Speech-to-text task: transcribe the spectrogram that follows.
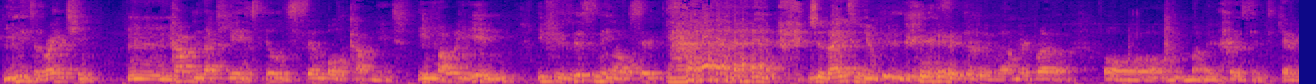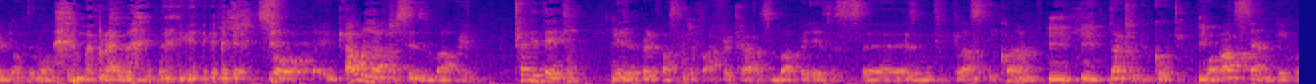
He needs the right team. Hmm. The cabinet that he has is still the same old cabinet. If I were him, if he's listening, I'll say, should write to him. say to him, "Uh, my brother or my, president, get rid of the old. My brother. so I would love to see Zimbabwe 2030 as a breadbasket of Africa. Zimbabwe is a, uh, as a middle class economy. That would be good for us young people.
